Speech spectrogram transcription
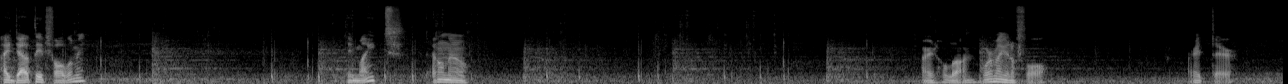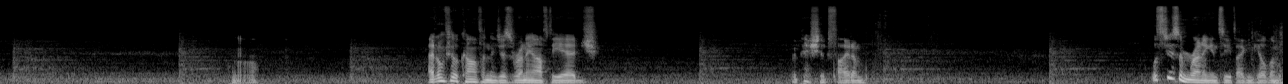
I doubt they'd follow me. They might? I don't know. Alright, hold on. Where am I gonna fall? Right there. Oh. I don't feel confident just running off the edge. Maybe I should fight him. Let's do some running and see if I can kill them.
